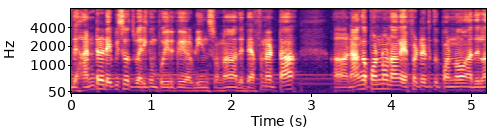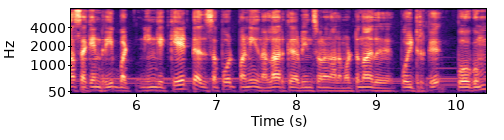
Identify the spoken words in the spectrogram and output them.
இது ஹண்ட்ரட் எபிசோட்ஸ் வரைக்கும் போயிருக்கு அப்படின்னு சொன்னால் அது டெஃபினட்டாக நாங்கள் பண்ணோம் நாங்கள் எஃபர்ட் எடுத்து பண்ணோம் அதெல்லாம் செகண்டரி பட் நீங்கள் கேட்டு அது சப்போர்ட் பண்ணி இது நல்லா இருக்குது அப்படின்னு சொன்னதால மட்டும்தான் இது போயிட்டுருக்கு போகும்.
